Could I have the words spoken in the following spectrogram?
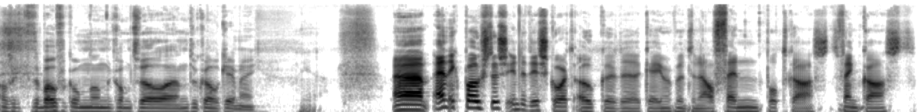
als ik erboven kom, dan komt het wel, eh, dan doe ik wel een keer mee. Ehm, en ik post dus in de Discord ook eh, de Gamer.nl fan podcast, fancast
